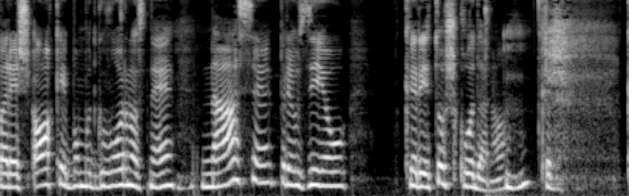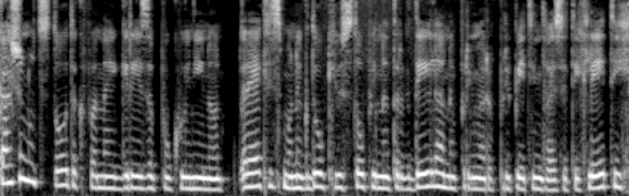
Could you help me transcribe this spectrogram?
pa reš, ok, bom odgovornost ne, na se prevzel, ker je to škoda. No? Mm -hmm. ker... Kakšen odstotek pa naj gre za pokojnino? Rekli smo, nekdo, ki vstopi na trg dela, naprimer pri 25 letih,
